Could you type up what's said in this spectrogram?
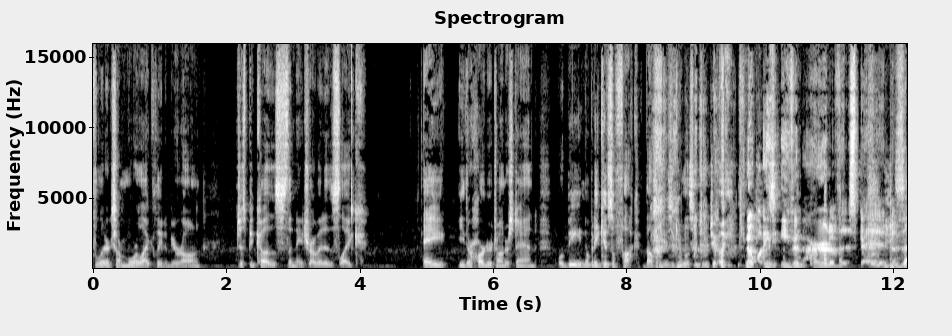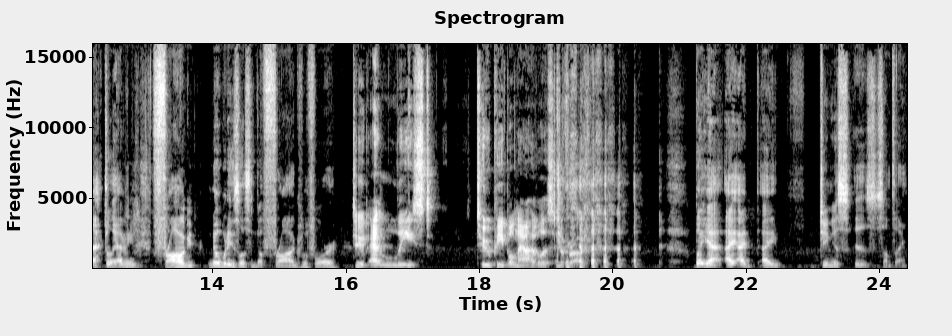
the lyrics are more likely to be wrong, just because the nature of it is like, a either harder to understand, or b nobody gives a fuck about the music you listen to, Joey. Nobody's even heard of this band. exactly. I mean, Frog. Nobody's listened to Frog before. Dude, at least two people now have listened to Frog. but yeah, I, I, I, genius is something.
